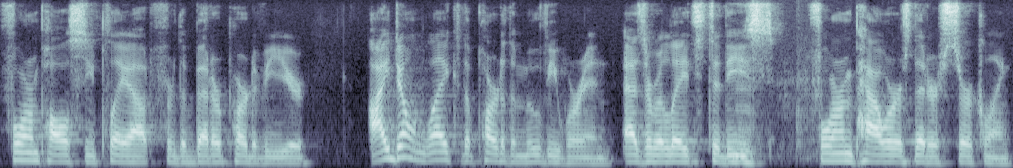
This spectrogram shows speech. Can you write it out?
foreign policy play out for the better part of a year. I don't like the part of the movie we're in as it relates to these mm. foreign powers that are circling.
